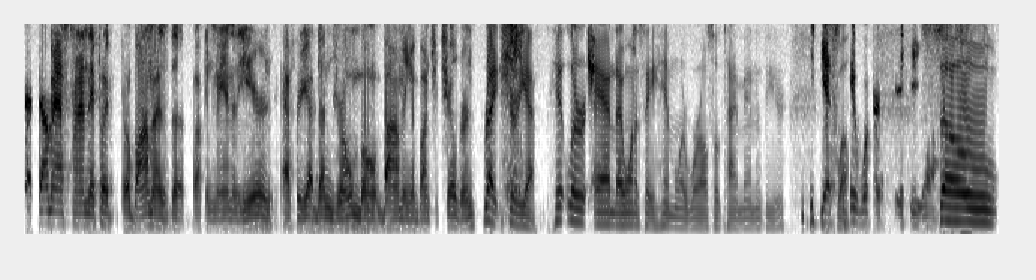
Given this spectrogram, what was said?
that dumbass time they put Obama as the fucking man of the year, and after he got done drone bombing a bunch of children. Right, sure, yeah. Hitler and I want to say Himmler were also Time Man of the Year. Yes, well. they were. Yeah. So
